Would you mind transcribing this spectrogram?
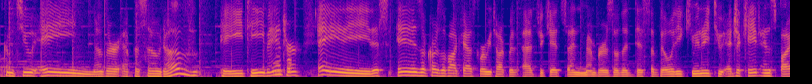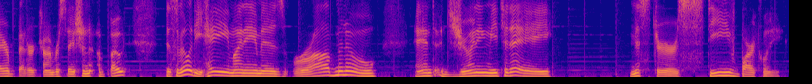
Welcome to another episode of AT Banter. Hey, this is, of course, a podcast where we talk with advocates and members of the disability community to educate inspire better conversation about disability. Hey, my name is Rob Minot, and joining me today, Mr. Steve Barkley.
